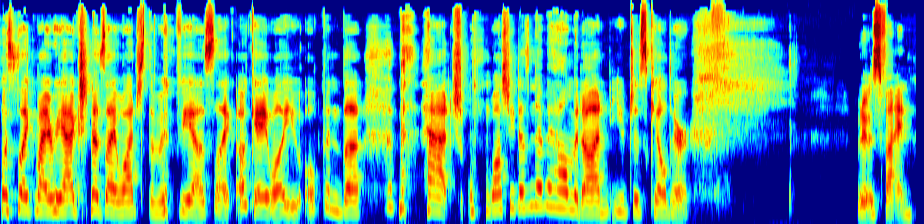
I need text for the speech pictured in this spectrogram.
was like my reaction as I watched the movie. I was like, okay, well you opened the, the hatch while she doesn't have a helmet on, you just killed her. But it was fine.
